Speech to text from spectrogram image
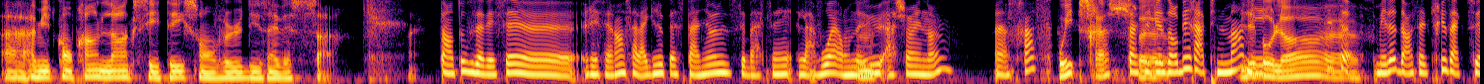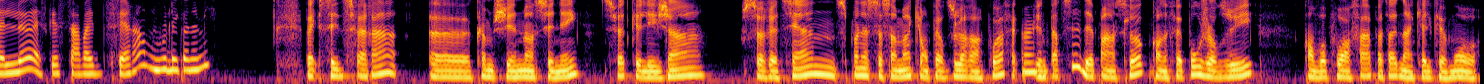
à, à mieux comprendre l'anxiété, si on veut, des investisseurs. Tantôt, vous avez fait euh, référence à la grippe espagnole, Sébastien Lavoie. On a mm. eu H1N1 à SRAS. Oui, SRAS. Ça s'est euh, résorbé rapidement. L'Ebola. C'est ça. Euh, mais là, dans cette crise actuelle-là, est-ce que ça va être différent au niveau de l'économie? Bien, c'est différent, comme je viens de mentionner, du fait que les gens se retiennent. C'est pas nécessairement qu'ils ont perdu leur emploi. Fait Il y a une partie des dépenses-là qu'on ne fait pas aujourd'hui qu'on va pouvoir faire peut-être dans quelques mois.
